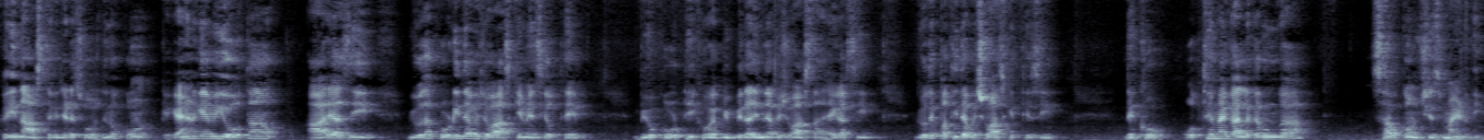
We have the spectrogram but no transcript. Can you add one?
ਕਈ ਨਾਸਤਿਕ ਜਿਹੜੇ ਸੋਚਦੇ ਨੇ, ਉਹ ਕੌਣ ਕਹਿਣਗੇ ਵੀ ਉਹ ਤਾਂ ਆ ਰਿਹਾ ਸੀ, ਵੀ ਉਹਦਾ ਕੋੜੀ ਦਾ ਵਿਸ਼ਵਾਸ ਕਿਵੇਂ ਸੀ ਉੱਥੇ? ਵੀ ਉਹ ਕੋੜ ਠੀਕ ਹੋਇਆ। ਬੀਬੀ ਰਜਨੀ ਦਾ ਵਿਸ਼ਵਾਸ ਤਾਂ ਹੈਗਾ ਸੀ। ਵੀ ਉਹਦੇ ਪਤੀ ਦਾ ਵਿਸ਼ਵਾਸ ਕਿੱਥੇ ਸੀ? ਦੇਖੋ, ਉੱਥੇ ਮੈਂ ਗੱਲ ਕਰੂੰਗਾ ਸਬਕੌਂਸ਼ੀਅਸ ਮਾਈਂਡ ਦੀ।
